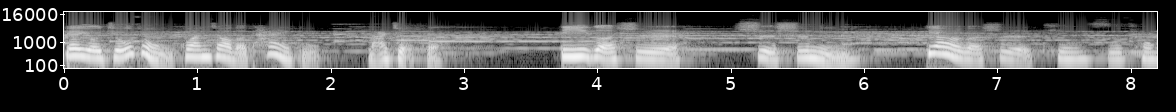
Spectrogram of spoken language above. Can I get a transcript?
要有九种关照的态度。哪九个？第一个是视师明，第二个是听思聪。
